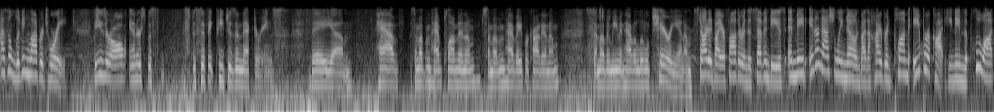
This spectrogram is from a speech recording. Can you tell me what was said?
as a living laboratory. These are all interspecific peaches and nectarines. They um, have, some of them have plum in them, some of them have apricot in them, some of them even have a little cherry in them. Started by her father in the 70s and made internationally known by the hybrid plum apricot he named the Pluot,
